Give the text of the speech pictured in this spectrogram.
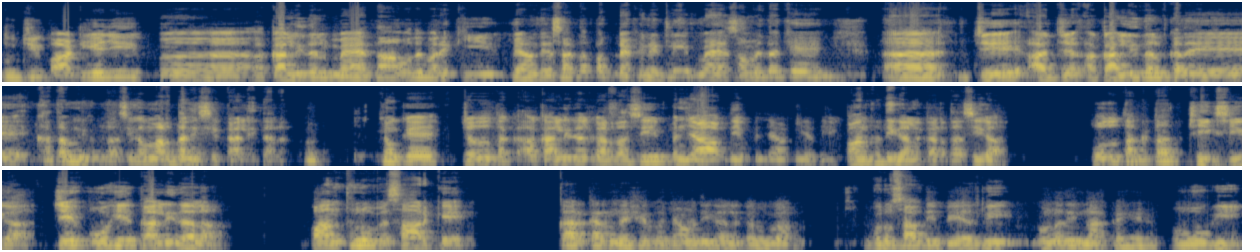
ਦੂਜੀ ਪਾਰਟੀ ਹੈ ਜੀ ਅਕਾਲੀ ਦਲ। ਮੈਂ ਤਾਂ ਉਹਦੇ ਬਾਰੇ ਕੀ ਬਿਆਨ ਦੇ ਸਕਦਾ? ਪਰ ਡੈਫੀਨਿਟਲੀ ਮੈਂ ਸਮਝਦਾ ਕਿ ਜੇ ਅੱਜ ਅਕਾਲੀ ਦਲ ਕਦੇ ਖਤਮ ਨਹੀਂ ਹੁੰਦਾ ਸੀਗਾ ਮਰਦਾ ਨਹੀਂ ਸੀ ਅਕਾਲੀ ਦਲ। ਕਿਉਂਕਿ ਜਦੋਂ ਤੱਕ ਅਕਾਲੀ ਦਲ ਕਰਦਾ ਸੀ ਪੰਜਾਬ ਦੀ ਪੰਜਾਬੀਅਤ ਦੀ ਪੰਥ ਦੀ ਗੱਲ ਕਰਦਾ ਸੀਗਾ ਉਦੋਂ ਤੱਕ ਤਾਂ ਠੀਕ ਸੀਗਾ। ਜੇ ਉਹੀ ਅਕਾਲੀ ਦਲ ਪੰਥ ਨੂੰ ਵਿਸਾਰ ਕੇ ਘਰ ਘਰ ਨਸ਼ੇ ਬਚਾਉਣ ਦੀ ਗੱਲ ਕਰੂਗਾ ਗੁਰੂ ਸਾਹਿਬ ਦੀ ਬੇਅਦਬੀ ਉਹਨਾਂ ਦੀ ਨੱਕ ਹੇਠ ਹੋਊਗੀ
